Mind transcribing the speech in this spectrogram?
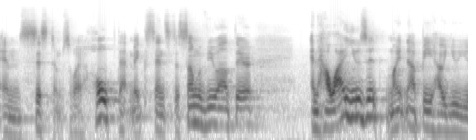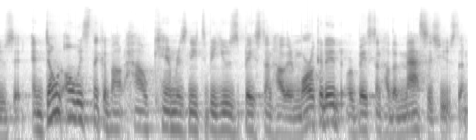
M system. So I hope that makes sense to some of you out there. And how I use it might not be how you use it. And don't always think about how cameras need to be used based on how they're marketed or based on how the masses use them.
